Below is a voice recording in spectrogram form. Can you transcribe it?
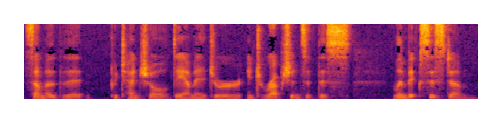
some of the potential damage or interruptions of this limbic system?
